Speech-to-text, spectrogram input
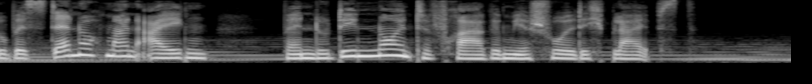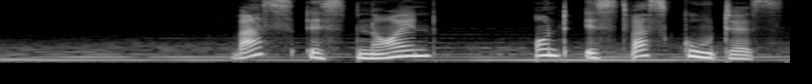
Du bist dennoch mein eigen, wenn du die neunte Frage mir schuldig bleibst. Was ist neun und ist was Gutes?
